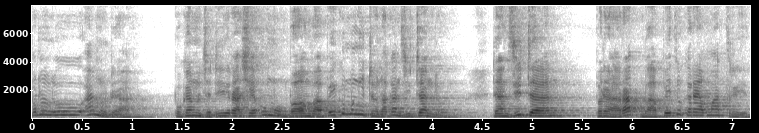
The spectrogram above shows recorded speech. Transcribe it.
perlu anu dah, bukan menjadi rahasia umum bahwa Mbappe itu mengidolakan Zidane loh. Dan Zidane berharap Mbappe itu ke Real Madrid.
